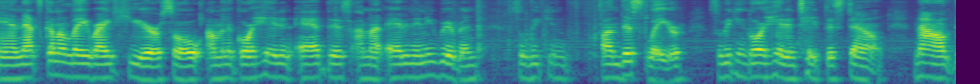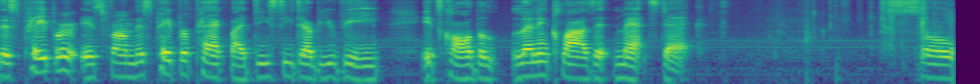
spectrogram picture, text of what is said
and that's going to lay right here. So I'm going to go ahead and add this. I'm not adding any ribbon so we can on this layer so we can go ahead and tape this down. Now this paper is from this paper pack by DCWV it's called the linen closet mat stack. So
